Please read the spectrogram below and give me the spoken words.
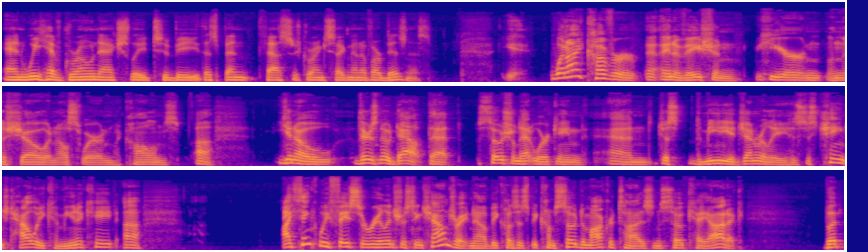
and we have grown actually to be that's been fastest growing segment of our business. When I cover uh, innovation here in, the show and elsewhere in my columns, uh, you know, there's no doubt that social networking and just the media generally has just changed how we communicate. Uh, I think we face a real interesting challenge right now because it's become so democratized and so chaotic, but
